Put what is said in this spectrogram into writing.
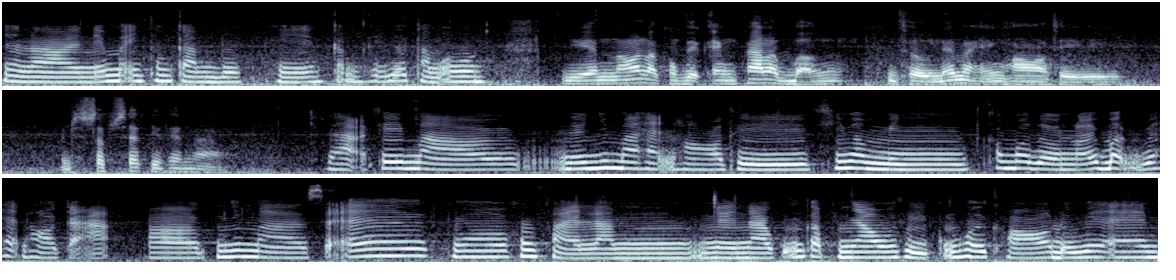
Nên là nếu mà anh thông cảm được thì em cảm thấy rất cảm ơn. Như em nói là công việc em khá là bận. Thường thường nếu mà hẹn hò thì em sẽ sắp xếp như thế nào Dạ khi mà nếu như mà hẹn hò thì khi mà mình không bao giờ nói bận với hẹn hò cả. À, nhưng mà sẽ ờ, không phải làm ngày nào cũng gặp nhau thì cũng hơi khó đối với em.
